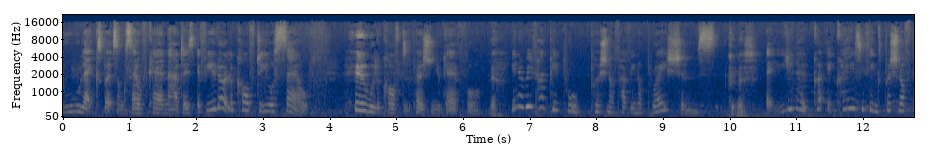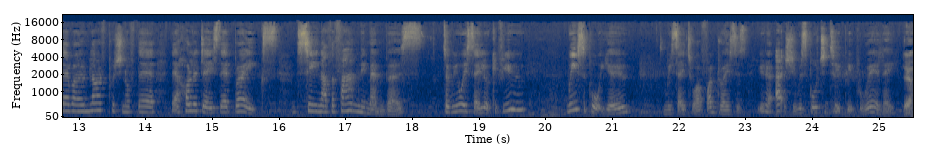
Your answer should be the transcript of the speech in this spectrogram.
we're all experts on self care nowadays. If you don't look after yourself, who will look after the person you care for? Yeah. You know, we've had people pushing off having operations. Goodness. uh, you know, crazy things, pushing off their own life, pushing off their, their holidays, their breaks, seeing other family members. So we always say, look, if you, we support you, and we say to our fundraisers, you know, actually we're supporting two people really, Yeah.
